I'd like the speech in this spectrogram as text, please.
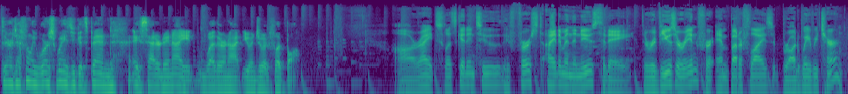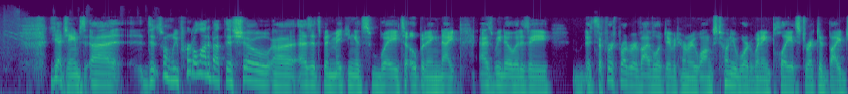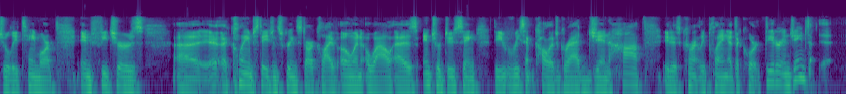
there are definitely worse ways you could spend a Saturday night, whether or not you enjoy football. All right, so let's get into the first item in the news today. The reviews are in for M. Butterfly's Broadway return. Yeah, James. Uh, this one we've heard a lot about this show uh, as it's been making its way to opening night. As we know, it is a it's the first Broadway revival of David Henry Hwang's Tony Award winning play. It's directed by Julie Taymor and features uh, acclaimed stage and screen star Clive Owen, well as introducing the recent college grad Jin Ha. It is currently playing at the Cort Theater. And James,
